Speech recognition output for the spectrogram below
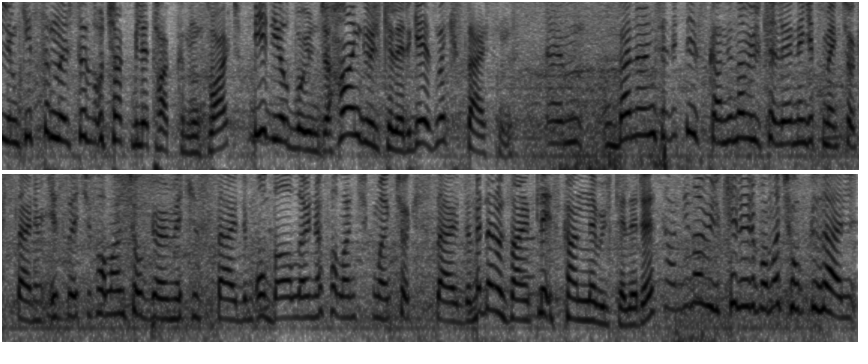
Diyelim ki sınırsız uçak bilet hakkınız var. Bir yıl boyunca hangi ülkeleri gezmek istersiniz? Ben öncelikle İskandinav ülkelerine gitmek çok isterdim. İsveç'i falan çok görmek isterdim. O dağlarına falan çıkmak çok isterdim. Neden özellikle İskandinav ülkeleri? İskandinav ülkeleri bana çok güzel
